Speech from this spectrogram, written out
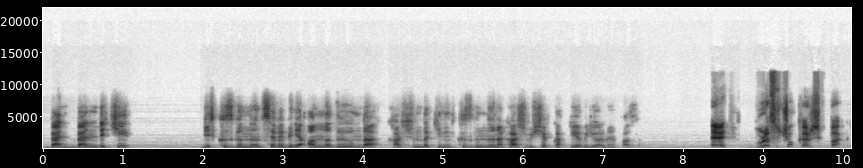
Ben bendeki bir kızgınlığın sebebini anladığımda karşımdakinin kızgınlığına karşı bir şefkat duyabiliyorum en fazla. Evet, burası çok karışık bak.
